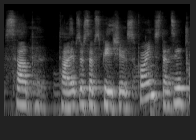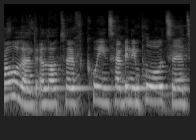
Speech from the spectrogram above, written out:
subtypes or subspecies. For instance, in Poland, a lot of queens have been imported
